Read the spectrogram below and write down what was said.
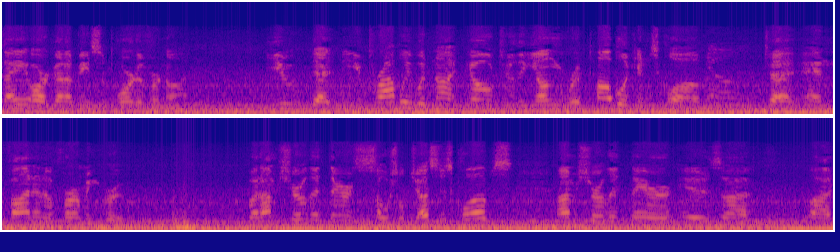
they are going to be supportive or not. You that you probably would not go to the Young Republicans Club No. to and find an affirming group. But I'm sure that there's social justice clubs. I'm sure that there is uh, uh,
